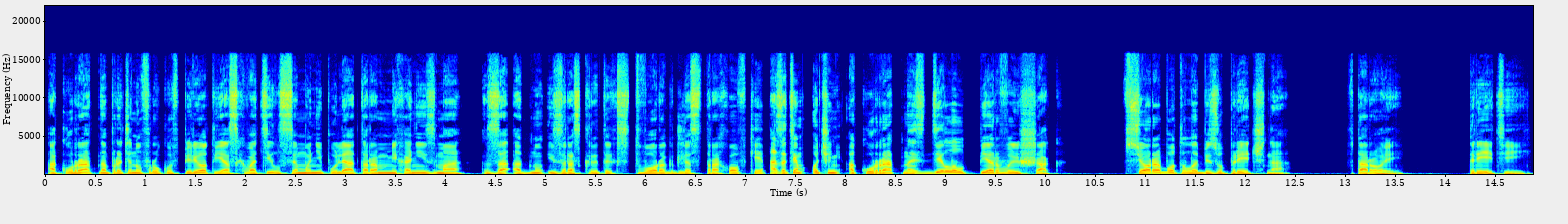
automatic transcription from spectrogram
Аккуратно протянув руку вперед, я схватился манипулятором механизма за одну из раскрытых створок для страховки, а затем очень аккуратно сделал первый шаг. Все работало безупречно. Второй, третий,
